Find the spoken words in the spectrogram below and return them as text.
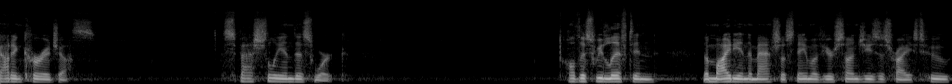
God, encourage us, especially in this work. All this we lift in the mighty and the matchless name of your Son, Jesus Christ, who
